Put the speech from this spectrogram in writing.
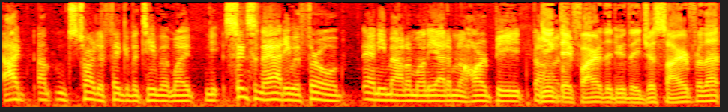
I, I'm just trying to think of a team that might. Cincinnati would throw any amount of money at him in a heartbeat. You think Uh, they'd fire the dude they just hired for that?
